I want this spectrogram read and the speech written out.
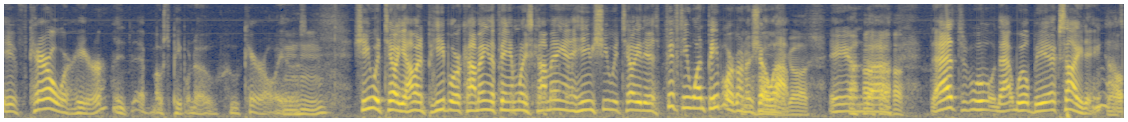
if Carol were here, uh, most people know who Carol is. Mm-hmm. She would tell you how many people are coming, the family's coming, and he, she would tell you there's 51 people are going to show Oh, my up. gosh. And uh, that will that will be exciting. I'll.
